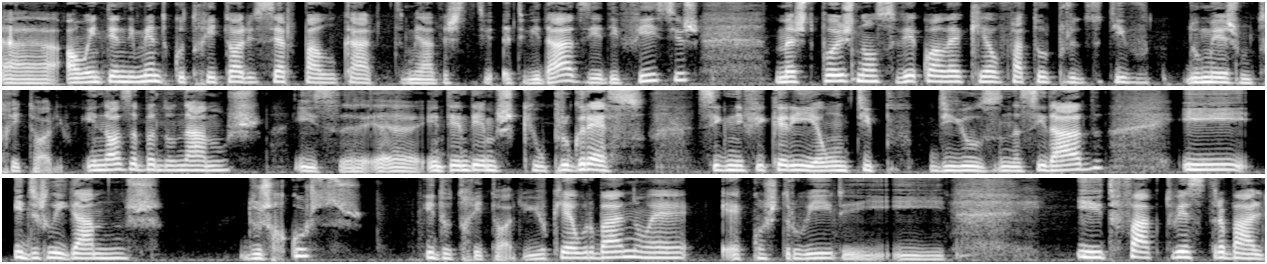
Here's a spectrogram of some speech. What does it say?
uh, ao entendimento que o território serve para alocar determinadas atividades e edifícios, mas depois não se vê qual é que é o fator produtivo do mesmo território. E nós abandonamos isso. Uh, entendemos que o progresso significaria um tipo de uso na cidade e, e desligamos-nos dos recursos e do território. E o que é urbano é, é construir e, e e, de facto, esse trabalho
